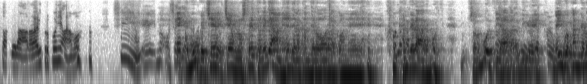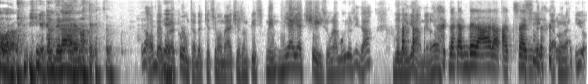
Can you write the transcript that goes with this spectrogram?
candelora, la riproponiamo. Sì, eh, no, eh, comunque c'è, c'è, uno stretto legame eh, della Candelora con, eh, con Candelara. Molti, sono molti no, a dire vengo a Candelora, vieni a Candelara. No, no vabbè, poi eh. racconta perché insomma mi, acceso mi, mi, hai acceso una curiosità del legame, no? da Candelara accende. Eh sì, allora, io,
